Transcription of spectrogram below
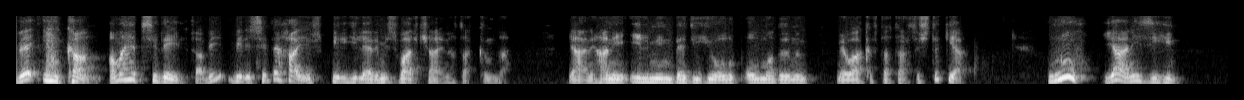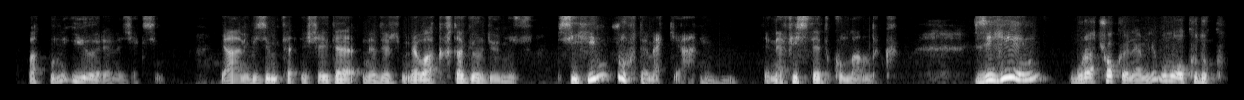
Ve imkan ama hepsi değil tabi. Birisi de hayır bilgilerimiz var kainat hakkında. Yani hani ilmin bedihi olup olmadığını mevakıfta tartıştık ya. Ruh yani zihin. Bak bunu iyi öğreneceksin. Yani bizim şeyde nedir mevakıfta gördüğümüz zihin ruh demek yani. E, nefis de kullandık. Zihin, bura çok önemli, bunu okuduk.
